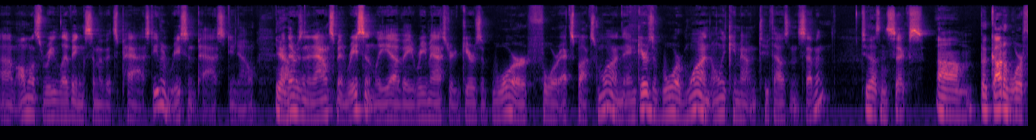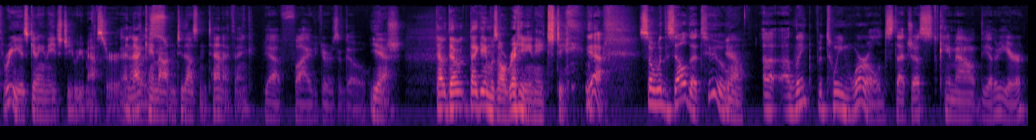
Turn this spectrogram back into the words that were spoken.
um, almost reliving some of its past, even recent past. You know, Yeah. there was an announcement recently of a remastered Gears of War for Xbox One, and Gears of War One only came out in 2007. 2006. Um, but God of War 3 is getting an HD remaster, and, And that, that came was- out in 2010, I think. Yeah, five years ago. Yeah. which- That, that, that game was already in HD. Yeah. So with Zelda too, Yeah. a, a Link Between Worlds that just came out the other year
